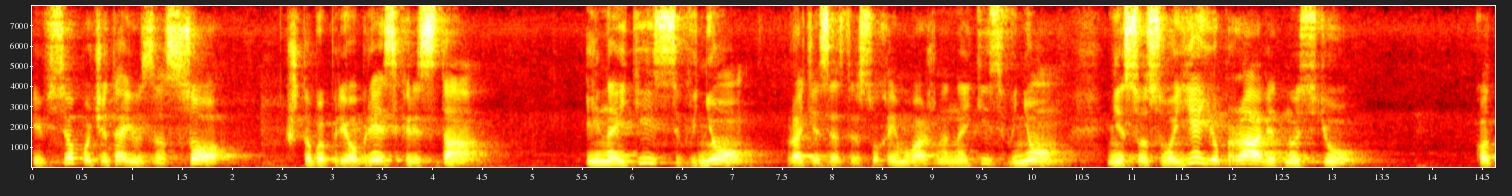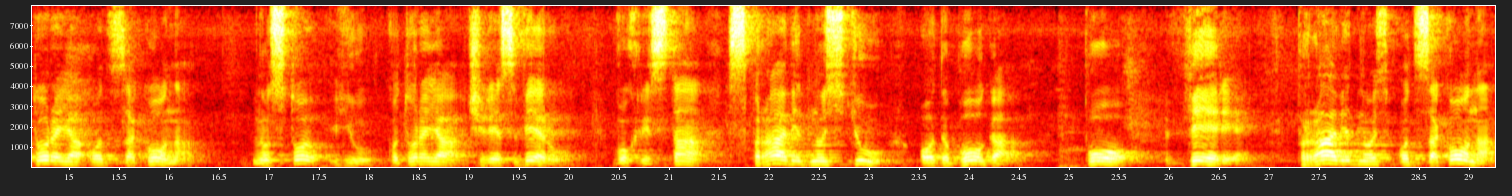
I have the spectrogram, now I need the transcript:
и все почитаю за со, чтобы приобрести Христа и найтись в нем, братья и сестры, слухаємо уважно, найтись в нем не со своєю праведностью, которая от закона, но с тою, которая через веру во Христа с праведностью от Бога по вере. Праведність від закона.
